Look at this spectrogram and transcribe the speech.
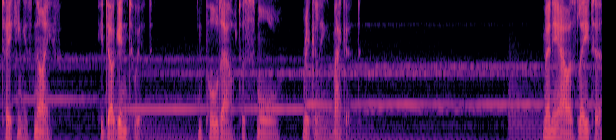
Taking his knife, he dug into it and pulled out a small, wriggling maggot. Many hours later,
